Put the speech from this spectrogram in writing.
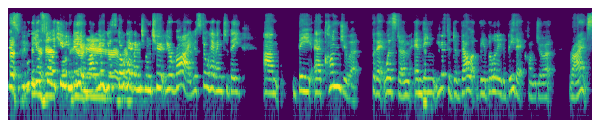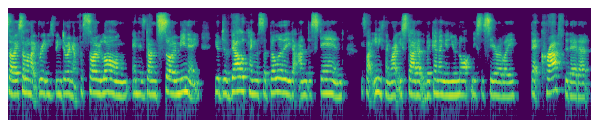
you're still a human being right? You're, you're still having to interpret you're right you're still having to be um, be a conduit for that wisdom and then you have to develop the ability to be that conduit right? So someone like brent who's been doing it for so long and has done so many you're developing this ability to understand. It's like anything right? You start at the beginning and you're not necessarily that crafted at it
